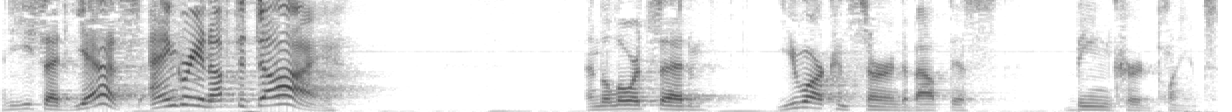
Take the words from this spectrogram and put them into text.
And he said, Yes, angry enough to die. And the Lord said, You are concerned about this bean curd plant,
